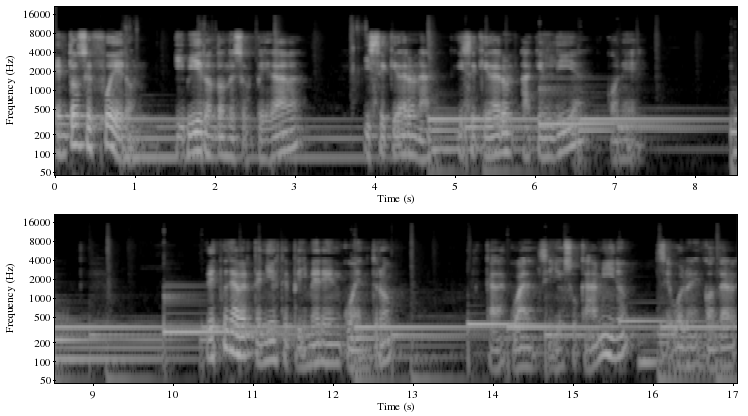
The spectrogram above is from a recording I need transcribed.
Entonces fueron y vieron dónde se hospedaba y se quedaron, y se quedaron aquel día con él. Después de haber tenido este primer encuentro, cada cual siguió su camino, se vuelven a encontrar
